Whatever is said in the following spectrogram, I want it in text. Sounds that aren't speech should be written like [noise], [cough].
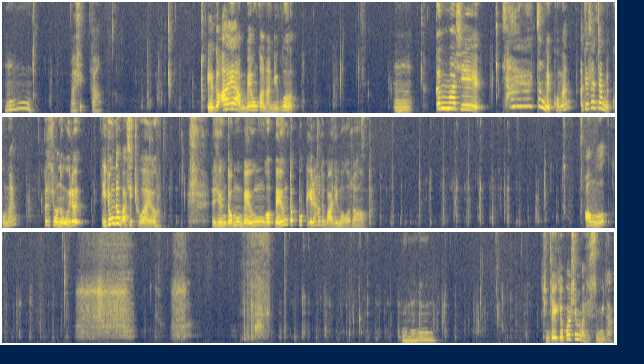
음 맛있다 얘도 아예 안 매운 건 아니고 음 끝맛이 살짝 매콤한? 아주 살짝 매콤한? 그래서 저는 오히려 이 정도 맛이 좋아요 [laughs] 지금 너무 매운 거 매운 떡볶이를 하도 많이 먹어서 어묵 음. 진짜 이게 훨씬 맛있습니다.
